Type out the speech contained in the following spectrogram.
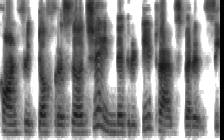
conflict integrity, transparency.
